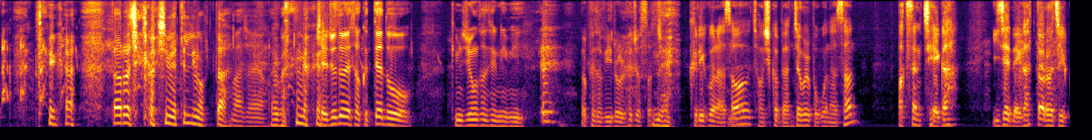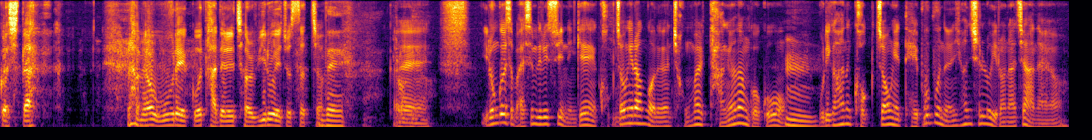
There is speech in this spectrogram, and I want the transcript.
내가 떨어질 것이면 틀림없다. 맞아요. 라고 생각. 제주도에서 그때도 김지용 선생님이 옆에서 위로를 해줬었죠. 네. 그리고 나서 정신과 면접을 보고 나선 막상 제가 이제 내가 떨어질 것이다. 라며 우울했고 다들 저를 위로해 줬었죠. 네. 그러네요. 이런 거에서 말씀드릴 수 있는 게 걱정이란 거는 정말 당연한 거고 음. 우리가 하는 걱정의 대부분은 현실로 일어나지 않아요.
